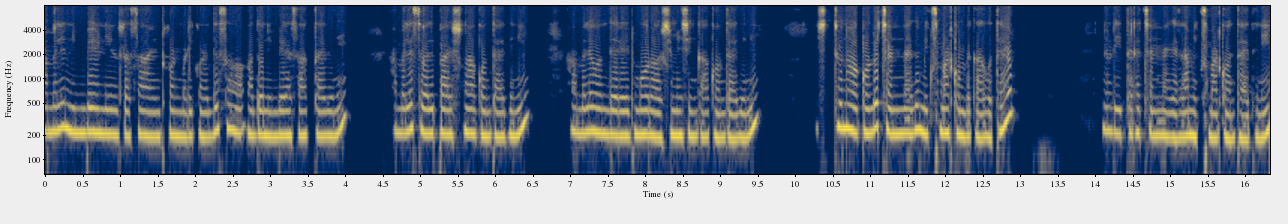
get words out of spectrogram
ಆಮೇಲೆ ನಿಂಬೆ ಹಣ್ಣಿನ ರಸ ಎಂಟ್ಕೊಂಡು ಮಡಿಕೊಂಡಿದ್ದೆ. ಸೊ ಅದು ನಿಂಬೆ ರಸ ಹಾಕ್ತಾ ಇದ್ದೀನಿ. ಆಮೇಲೆ ಸ್ವಲ್ಪ ಅರಿಶಿನ ಹಾಕೊತಾ ಇದ್ದೀನಿ. ಆಮೇಲೆ ಒಂದೆರಡು ಮೂರು ಹಸಿಮೆಣಸಿನ್ಕಾಯಿ ಹಾಕೊತಾ ಇದ್ದೀನಿ. ಇಷ್ಟನ್ನು ಹಾಕೊಂಡು ಚೆನ್ನಾಗಿ ಮಿಕ್ಸ್ ಮಾಡ್ಕೊಬೇಕಾಗುತ್ತೆ. ನೋಡಿ, ಈ ಥರ ಚೆನ್ನಾಗೆಲ್ಲ ಮಿಕ್ಸ್ ಮಾಡ್ಕೊತಾ ಇದ್ದೀನಿ.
